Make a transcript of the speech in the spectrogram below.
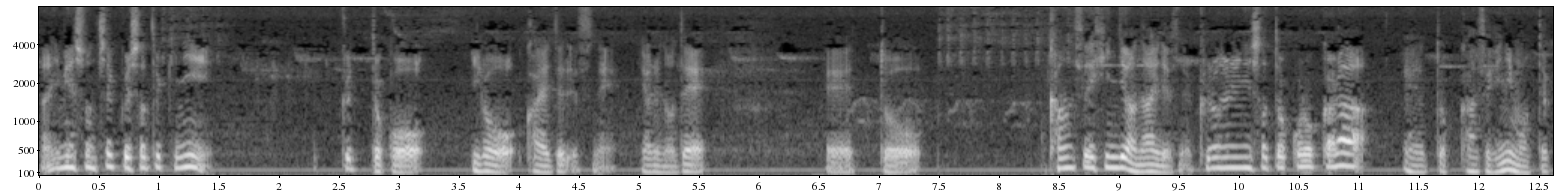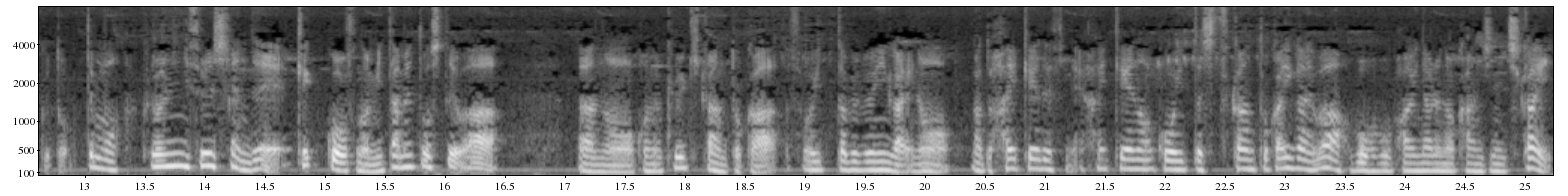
アニメーションチェックした時に、グッとこう、色を変えてですね、やるので、えー、っと、完成品ではないですね。黒塗りにしたところから、えー、と、完成品に持っていくと。でも、黒塗りにする時点で、結構その見た目としては、あの、この空気感とか、そういった部分以外の、あと背景ですね。背景のこういった質感とか以外は、ほぼほぼファイナルの感じに近い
